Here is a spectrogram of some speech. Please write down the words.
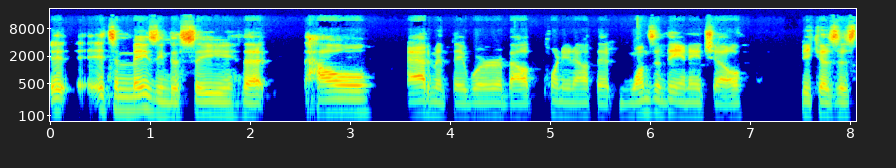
it, it's amazing to see that how adamant they were about pointing out that one's in the NHL because this,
